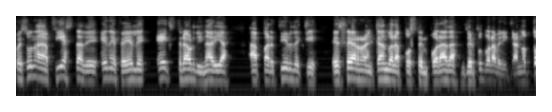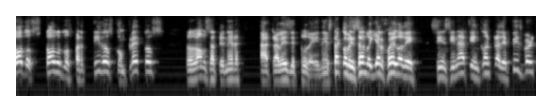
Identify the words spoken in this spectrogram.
pues una fiesta de NFL extraordinaria a partir de que esté arrancando la postemporada del fútbol americano. Todos, todos los partidos completos los vamos a tener a través de TUDN. Está comenzando ya el juego de Cincinnati en contra de Pittsburgh.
